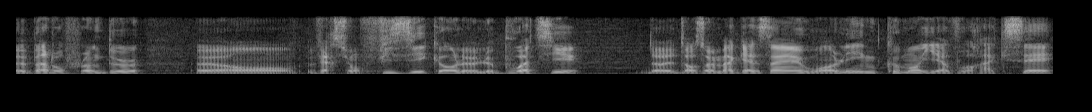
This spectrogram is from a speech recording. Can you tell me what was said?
Battlefront 2 euh, en version physique, hein, le, boîtier, dans un magasin ou en ligne, comment y avoir accès?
